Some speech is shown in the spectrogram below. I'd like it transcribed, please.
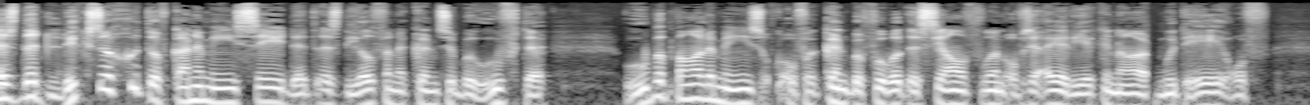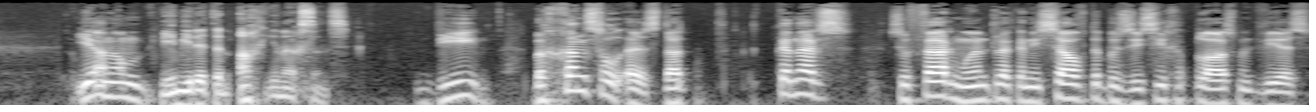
is dit luukse goed of kan 'n mens sê dit is deel van 'n kind se behoefte? Hoe bepaal 'n mens of 'n kind byvoorbeeld 'n selfoon of sy eie rekenaar moet hê of ja, om neem jy dit in ag enigstens? Die beginsel is dat kinders so ver moontlik in dieselfde posisie geplaas moet wees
